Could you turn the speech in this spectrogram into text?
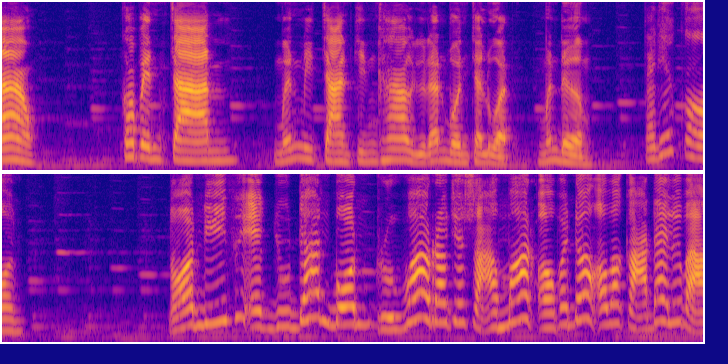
อ้าว ก็เป็นจานเหมือนมีจานกินข้าวอยู่ด้านบนจรวดเหมือนเดิม แต่เดี๋ยวก่อน ตอนนี้พี่เอกอยู่ด้านบน หรือว่าเราจะสามารถออกไปนอกอวกาศได้หรือเปล่า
